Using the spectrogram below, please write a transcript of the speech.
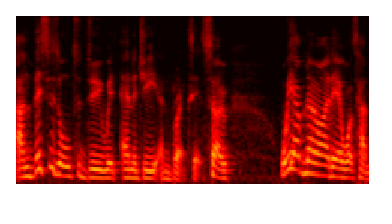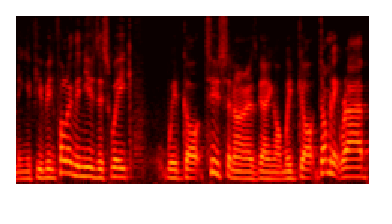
And this is all to do with energy and Brexit. So we have no idea what's happening. If you've been following the news this week, we've got two scenarios going on. We've got Dominic Raab,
